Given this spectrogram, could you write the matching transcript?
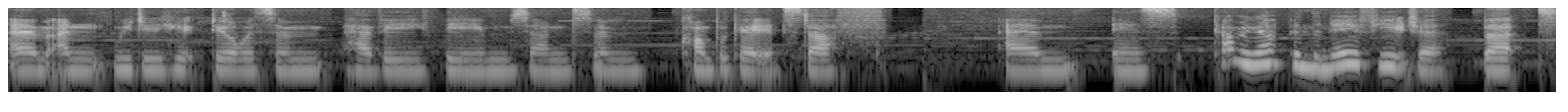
Um, and we do he- deal with some heavy themes and some complicated stuff um, is coming up in the near future, but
